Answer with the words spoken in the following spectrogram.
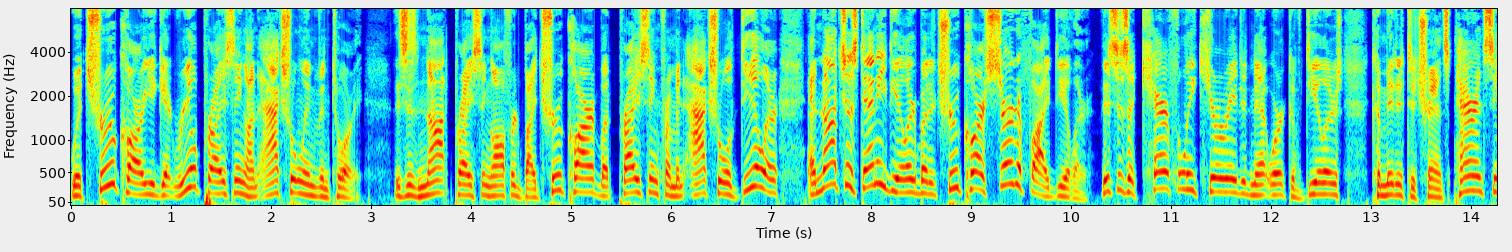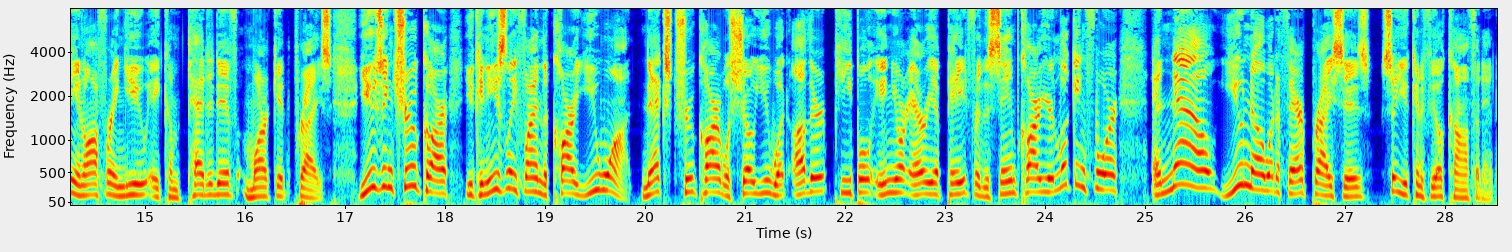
With TrueCar, you get real pricing on actual inventory. This is not pricing offered by TrueCar, but pricing from an actual dealer, and not just any dealer, but a TrueCar certified dealer. This is a carefully curated network of dealers committed to transparency and offering you a competitive market price. Using TrueCar, you can easily find the car you want. Next, TrueCar will show you what other people in your area paid for the same car you're looking for, and now you know what a fair price is, so you can feel confident.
